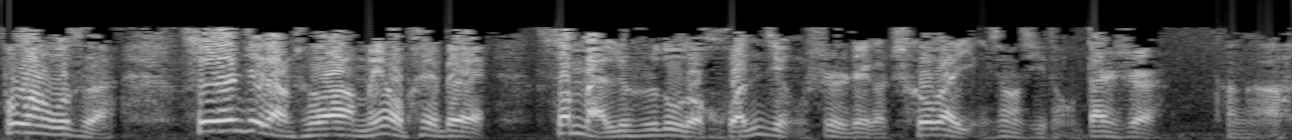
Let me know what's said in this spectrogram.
不光如此，虽然这辆车没有配备360度的环景式这个车外影像系统，但是看看啊，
